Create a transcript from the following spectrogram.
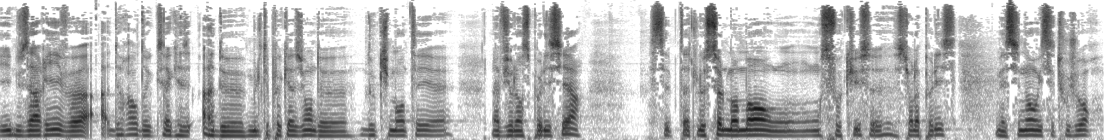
il nous arrive à de rares, à de multiples occasions de documenter la violence policière. C'est peut-être le seul moment où on, se focus sur la police. Mais sinon, oui, c'est toujours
